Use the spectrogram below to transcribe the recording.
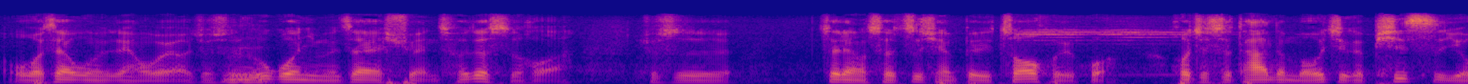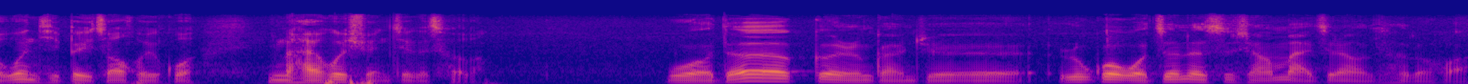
我再问两位啊，就是嗯如果你们在选车的时候啊，就是这辆车之前被召回过，或者是它的某几个批次有问题被召回过，你们还会选这个车吗？我的个人感觉，如果我真的是想买这辆车的话，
